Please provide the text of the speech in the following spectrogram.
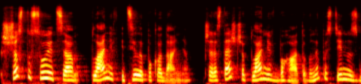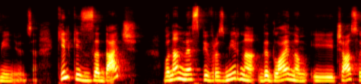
Що стосується планів і цілепокладання, через те, що планів багато, вони постійно змінюються. Кількість задач вона не співрозмірна дедлайнам і часу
